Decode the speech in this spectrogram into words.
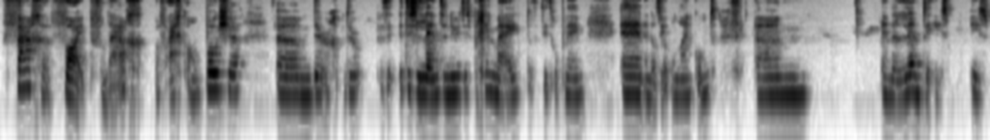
vage vibe vandaag. Of eigenlijk al een poosje. Um, er, er, het is lente nu, het is begin mei dat ik dit opneem. En, en dat hij ook online komt. En de lente is, is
